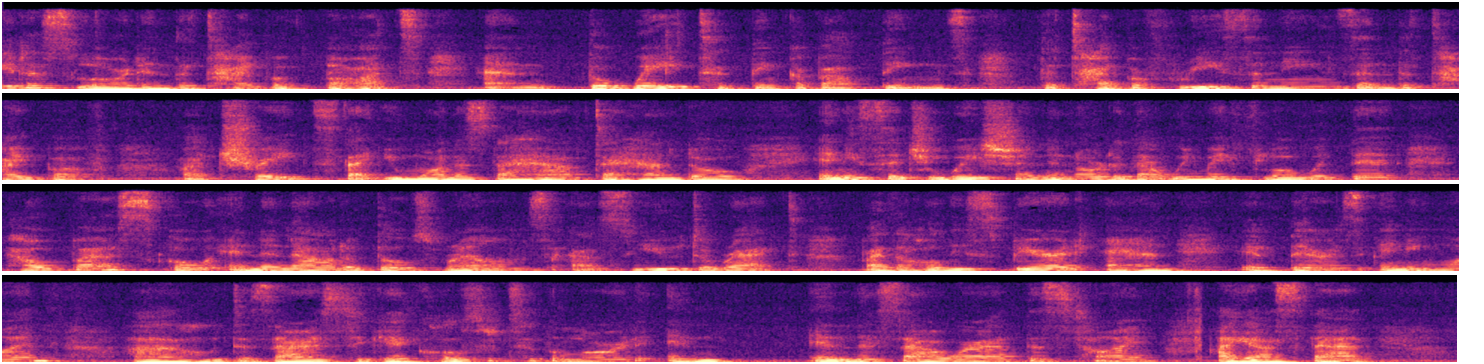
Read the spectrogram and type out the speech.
Lead us, Lord, in the type of thoughts and the way to think about things the type of reasonings and the type of uh, traits that you want us to have to handle any situation in order that we may flow with it. Help us go in and out of those realms as you direct by the Holy Spirit. And if there is anyone uh, who desires to get closer to the Lord in in this hour at this time, I ask that,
